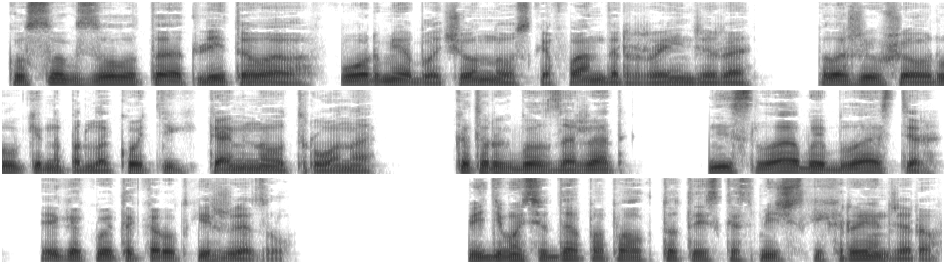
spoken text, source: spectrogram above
Кусок золота, отлитого в форме облаченного скафандр рейнджера, положившего руки на подлокотники каменного трона, в которых был зажат неслабый бластер и какой-то короткий жезл. Видимо, сюда попал кто-то из космических рейнджеров,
